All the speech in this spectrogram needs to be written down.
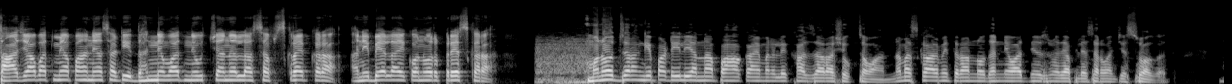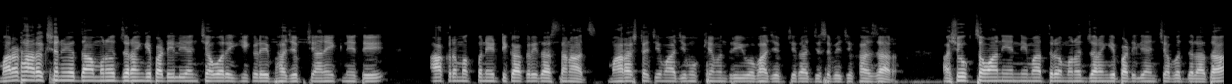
ताज्या बातम्या पाहण्यासाठी धन्यवाद न्यूज चॅनलला सबस्क्राईब करा आणि बेल आयकॉनवर प्रेस करा. मनोज जरांगे पाटील यांना पहा काय म्हणाले खासदार अशोक चव्हाण. नमस्कार मित्रांनो धन्यवाद न्यूजमध्ये आपल्या सर्वांचे स्वागत. मराठा आरक्षण योद्धा मनोज जरांगे पाटील यांच्यावर एकीकडे भाजपचे अनेक नेते आक्रमकपणे टीका करीत असतानाच महाराष्ट्राचे माजी मुख्यमंत्री व भाजपचे राज्यसभेचे खासदार अशोक चव्हाण यांनी मात्र मनोज जरांगे पाटील यांच्याबद्दल आता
